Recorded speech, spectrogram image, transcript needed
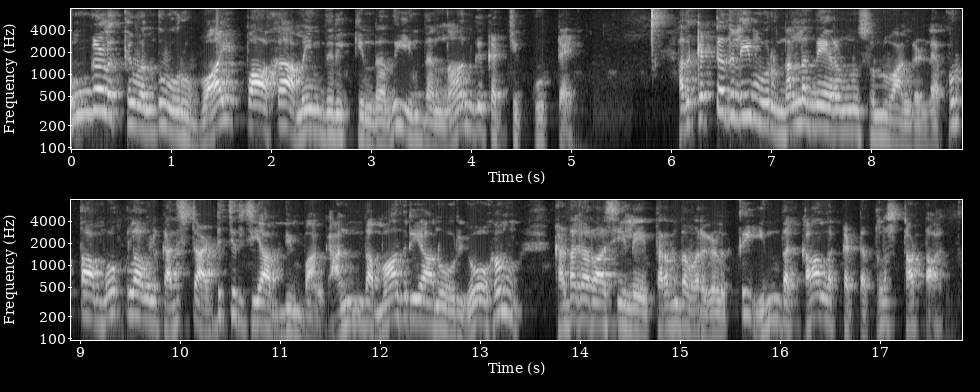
உங்களுக்கு வந்து ஒரு வாய்ப்பாக அமைந்திருக்கின்றது இந்த நான்கு கட்சி கூட்டணி. அது கெட்டதுலேயும் ஒரு நல்ல நேரம்னு சொல்லுவாங்கல்ல குர்த்தா மோக்கில் அவனுக்கு அதிர்ஷ்டம் அடிச்சிருச்சியா அப்படிம்பாங்க. அந்த மாதிரியான ஒரு யோகம் கடகராசியிலே பிறந்தவர்களுக்கு இந்த காலகட்டத்தில் ஸ்டார்ட் ஆகுது.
